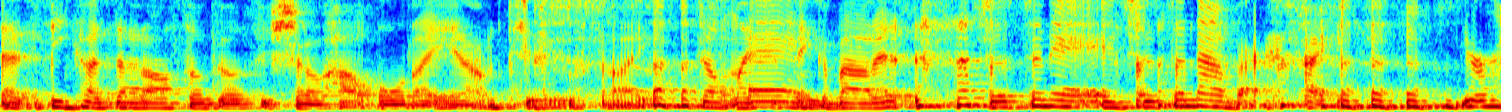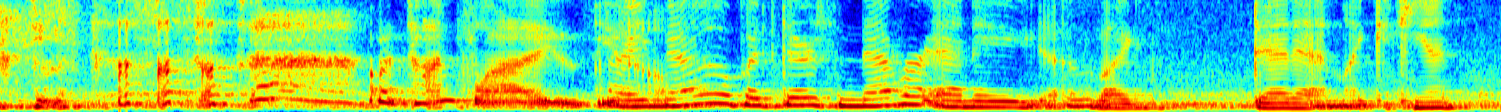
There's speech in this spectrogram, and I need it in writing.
uh, because that also goes to show how old I am, too. So I don't like to think about it. It's just an it's just a number. right. You're right. but time flies, you I know. know, but there's never any like dead end. Like you can't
